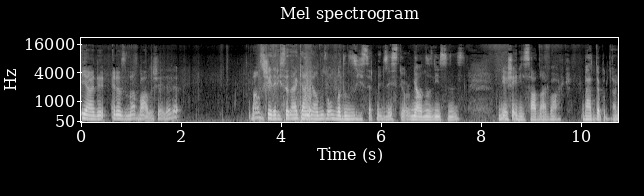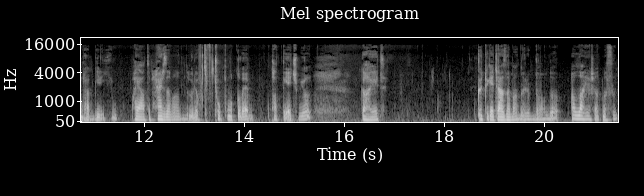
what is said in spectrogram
yani en azından bazı şeyleri bazı şeyleri hissederken yalnız olmadığınızı hissetmenizi istiyorum. Yalnız değilsiniz. Yaşayan insanlar var. Ben de bunlardan biriyim. Hayatım her zaman öyle çok mutlu ve tatlı geçmiyor. Gayet kötü geçen zamanlarım da oldu. Allah yaşatmasın.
